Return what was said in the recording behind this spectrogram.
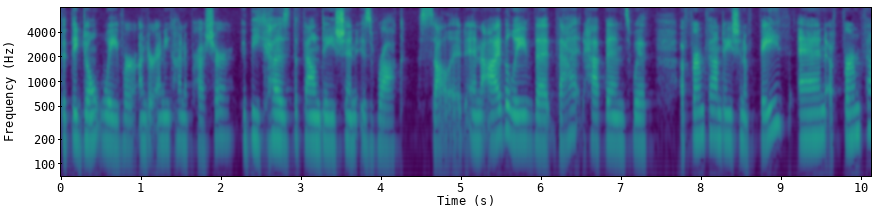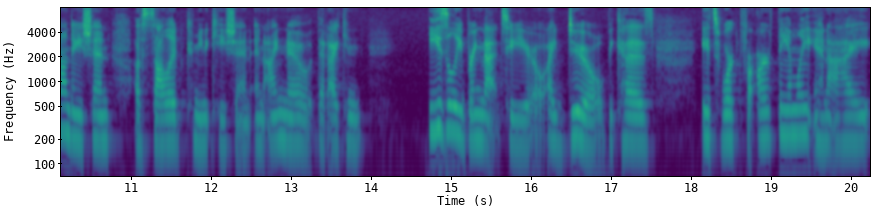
that they don't waver under any kind of pressure because the foundation is rock solid. And I believe that that happens with a firm foundation of faith and a firm foundation of solid communication. And I know that I can easily bring that to you. I do because it's worked for our family and I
